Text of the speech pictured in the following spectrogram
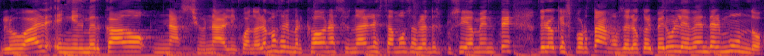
global en el mercado nacional. Y cuando hablamos del mercado nacional estamos hablando exclusivamente de lo que exportamos, de lo que el Perú le vende al mundo.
